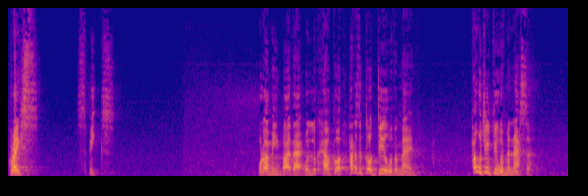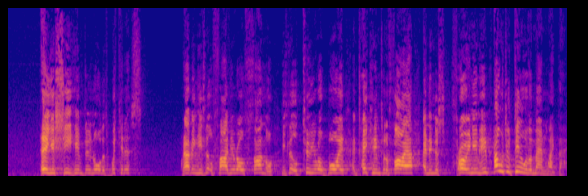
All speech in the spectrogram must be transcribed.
grace speaks. What do I mean by that? Well, look how God, how does a God deal with a man? How would you deal with Manasseh? Here you see him doing all this wickedness, grabbing his little five year old son or his little two year old boy and taking him to the fire and then just throwing him in. How would you deal with a man like that?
